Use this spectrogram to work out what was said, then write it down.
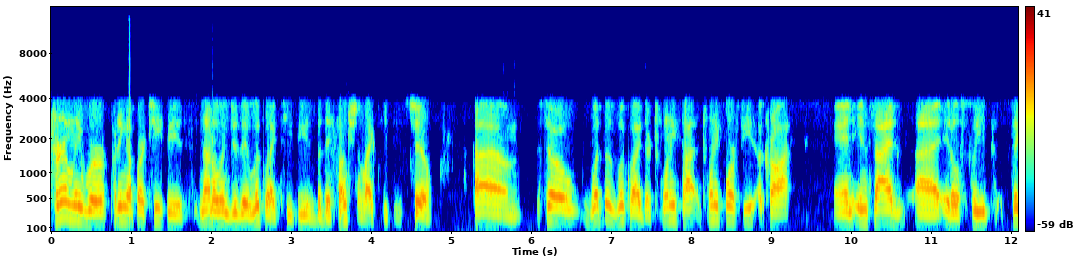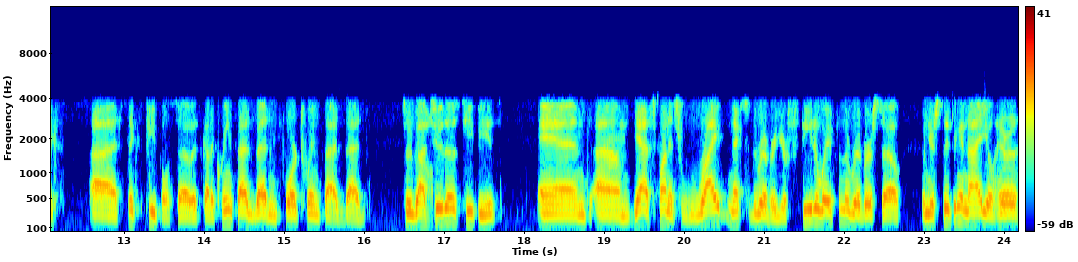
currently we're putting up our teepees. Not only do they look like teepees, but they function like teepees too. Um, so what those look like, they're 25, 24 feet across, and inside uh, it'll sleep six uh, six people. So it's got a queen size bed and four twin size beds. So we've got two of those teepees, and um, yeah, it's fun. It's right next to the river. You're feet away from the river, so when you're sleeping at night, you'll hear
